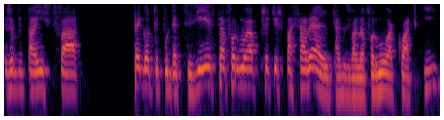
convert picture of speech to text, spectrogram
żeby państwa tego typu decyzje. Jest ta formuła przecież pasarel, tak zwana formuła kładki,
